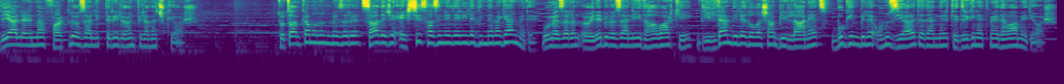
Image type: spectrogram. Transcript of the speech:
diğerlerinden farklı özellikleriyle ön plana çıkıyor. Tutankamon'un mezarı sadece eşsiz hazineleriyle gündeme gelmedi. Bu mezarın öyle bir özelliği daha var ki dilden dile dolaşan bir lanet bugün bile onu ziyaret edenleri tedirgin etmeye devam ediyor.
